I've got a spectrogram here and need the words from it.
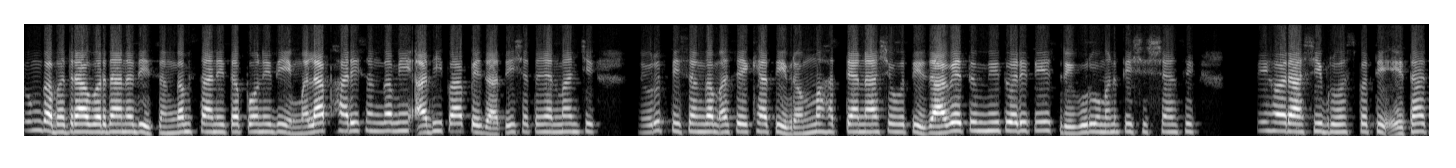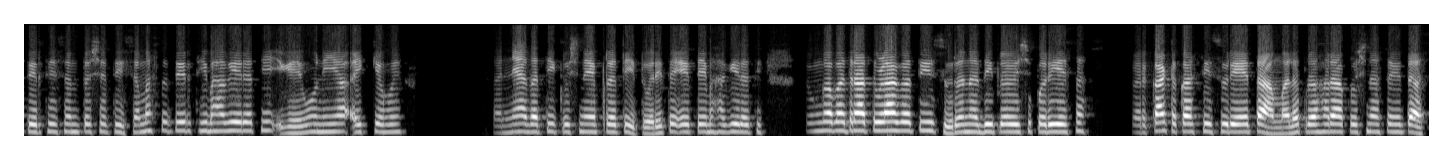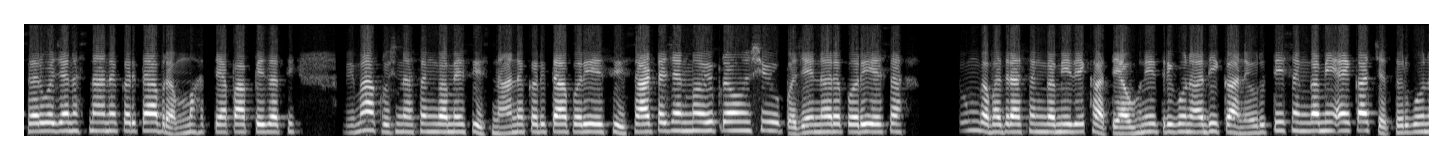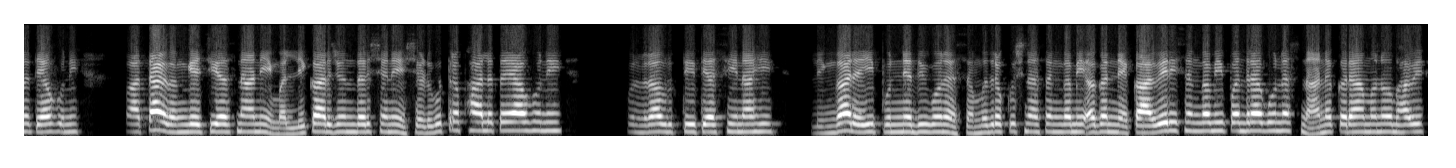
तुंगभद्रा वर्धा नदी संगमस्थानी तपोनिधी मलाफारी संगमी आधी पापे जाती शतजन्मांची. निवृत्ती संगम असे ख्याती ब्रह्महत्या नाश होती. जावे तुम्ही त्वरिती श्री गुरु म्हणती शिष्यांशी. सिंह राशी बृहस्पती येता तीर्थे संतोषती. समस्त तीर्थी भागीरथी घेऊन या ऐक्य होय. कन्यागती कृष्णे प्रती त्वरित येते भागीरथी। तुंगभद्रा तुळागती सुर नदी प्रवेश परियसा। कर्काटकासी सूर्य येता मलप्रहरा कृष्ण संहिता। सर्व जन स्नान करिता ब्रह्महत्या पापे जाती। भीमा कृष्ण संगमेसी स्नान करिता परियेसी। साठ जन्म विप्रवंशी उपजे नर परियेसा। तुंगभद्रा संगमी देखा त्याहुनी त्रिगुण अधिका। निवृत्ती संगमी ऐका चतुर्गुण त्याहुनी। पाताळ गंगेची असनानी मल्लिकार्जुन दर्शने। षडगुत्र फाल तयाहुनी। पुनरावृत्ती त्यासी नाही. लिंगालयी पुण्य द्विगुण समुद्र कृष्ण संगमी अगण्य कावेरी संगमी पंधरा गुण स्नान करा मनोभावे.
